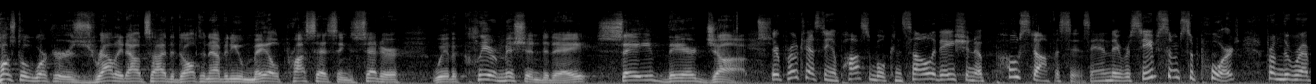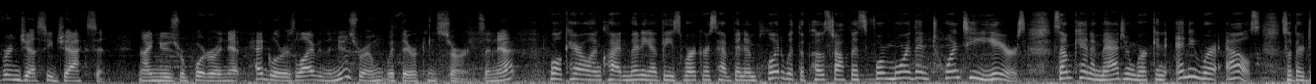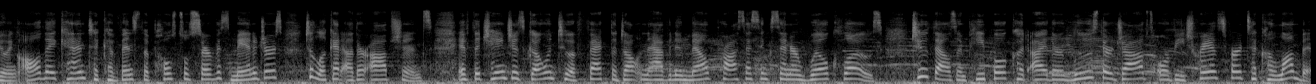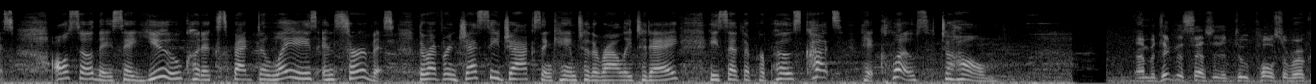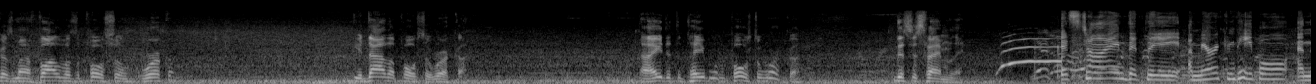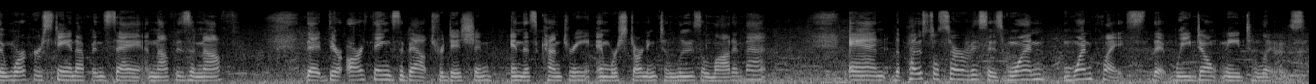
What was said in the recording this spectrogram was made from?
Postal workers rallied outside the Dalton Avenue Mail Processing Center with a clear mission today, save their jobs. They're protesting a possible consolidation of post offices, and they received some support from the Reverend Jesse Jackson. 9 News reporter Annette Pegler is live in the newsroom with their concerns. Annette? Well, Carol and Clyde, many of these workers have been employed with the post office for more than 20 years. Some can't imagine working anywhere else, so they're doing all they can to convince the Postal Service managers to look at other options. If the changes go into effect, the Dalton Avenue Mail Processing Center will close. 2,000 people could either lose their jobs or be transferred to Columbus. Also, they say you could expect delays in service. The Reverend Jesse Jackson came to the rally today. He said the proposed cuts hit close to home. I'm particularly sensitive to postal workers. My father was a postal worker. Your dad's a postal worker. I ate at the table postal worker. This is family. It's time that the American people and the workers stand up and say enough is enough. That there are things about tradition in this country, and we're starting to lose a lot of that. And the Postal Service is one, one place that we don't need to lose.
